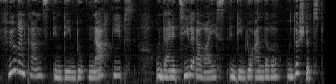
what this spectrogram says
führen kannst, indem du nachgibst und deine Ziele erreichst, indem du andere unterstützt.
